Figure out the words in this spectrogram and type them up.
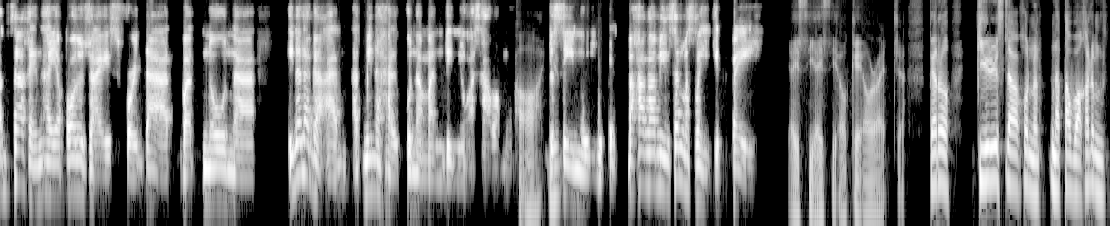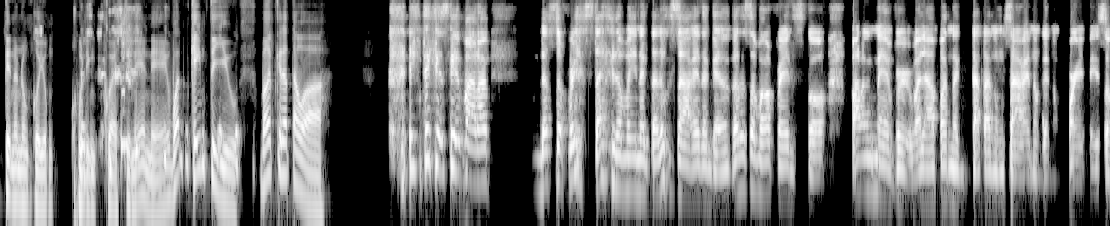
ang sa akin, I apologize for that but know na inalagaan at minahal ko naman din yung asawa mo. Oo. The Yun- same way you. Baka nga minsan mas mahigit pa eh. I see, I see. Okay, all right. Pero curious lang ako, nat- natawa ka nung tinanong ko yung huling question na yun eh. What came to you? Bakit ka natawa? Hindi kasi parang that's the first time na may nagtanong sa akin ng gano'n. Kasi sa mga friends ko, parang never. Wala pa nagtatanong sa akin ng gano'ng part eh. So,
